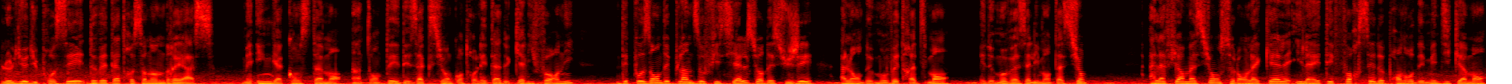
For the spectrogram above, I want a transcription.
Le lieu du procès devait être San Andreas, mais Ing a constamment intenté des actions contre l'État de Californie, déposant des plaintes officielles sur des sujets allant de mauvais traitements et de mauvaise alimentation à l'affirmation selon laquelle il a été forcé de prendre des médicaments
